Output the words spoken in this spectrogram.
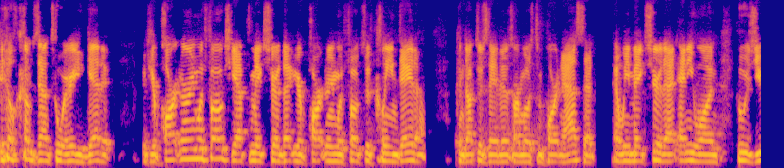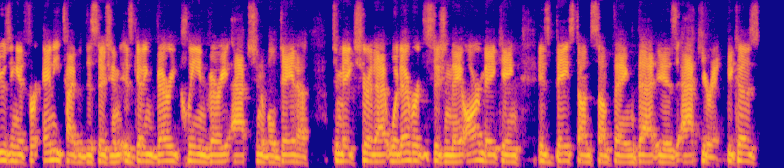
It all comes down to where you get it. If you're partnering with folks, you have to make sure that you're partnering with folks with clean data. Conductor's data is our most important asset. And we make sure that anyone who is using it for any type of decision is getting very clean, very actionable data to make sure that whatever decision they are making is based on something that is accurate. Because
